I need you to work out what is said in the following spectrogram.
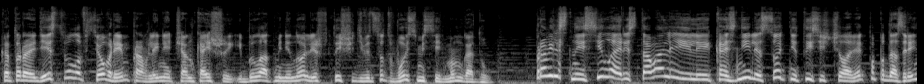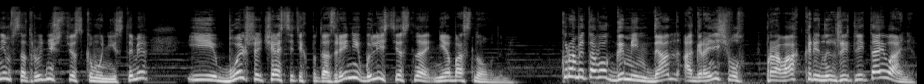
которое действовало все время правления Чан Кайши и было отменено лишь в 1987 году. Правительственные силы арестовали или казнили сотни тысяч человек по подозрениям в сотрудничестве с коммунистами, и большая часть этих подозрений были, естественно, необоснованными. Кроме того, Гаминьдан ограничивал в правах коренных жителей Тайваня.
